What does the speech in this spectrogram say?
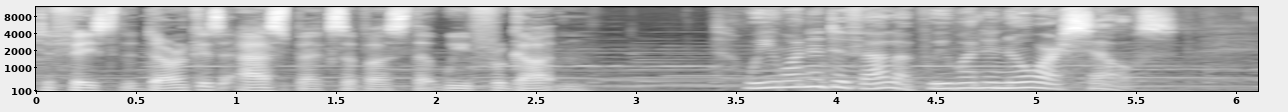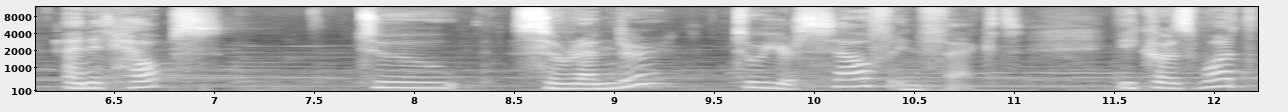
to face the darkest aspects of us that we've forgotten. We want to develop, we want to know ourselves, and it helps to surrender to yourself, in fact, because what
